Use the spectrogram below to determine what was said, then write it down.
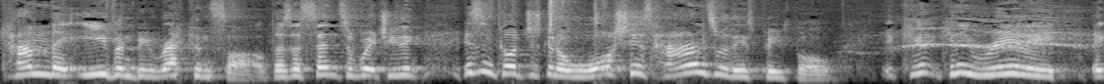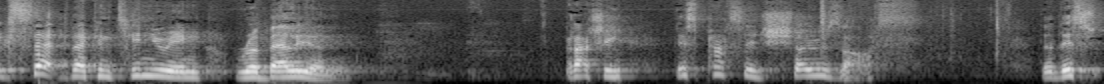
Can they even be reconciled? There's a sense of which you think, Isn't God just going to wash his hands with these people? Can, can he really accept their continuing rebellion? But actually, this passage shows us that this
